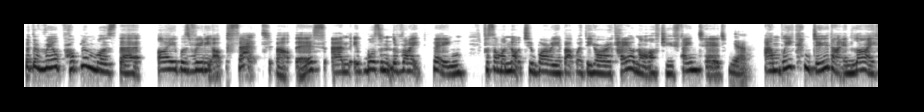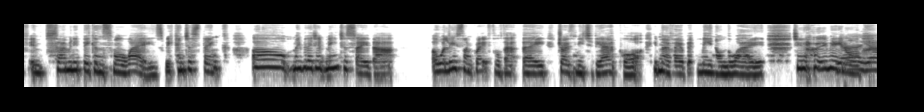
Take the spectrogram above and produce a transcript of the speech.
But the real problem was that I was really upset about this, and it wasn't the right thing for someone not to worry about whether you're okay or not after you fainted. Yeah. And we can do that in life in so many big and small ways. We can just think, oh, maybe they didn't mean to say that. Oh, at least I'm grateful that they drove me to the airport, even though they were a bit mean on the way. Do you know what I mean? Yeah, or yeah.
